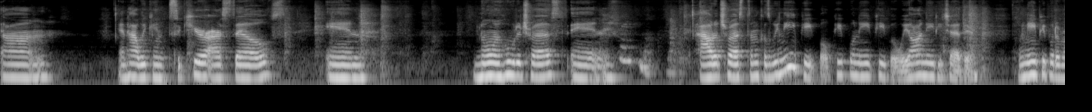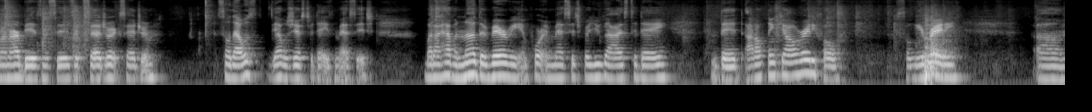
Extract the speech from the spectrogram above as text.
um, and how we can secure ourselves in knowing who to trust and how to trust them because we need people. People need people. We all need each other. We need people to run our businesses, etc., etc. So that was that was yesterday's message. But I have another very important message for you guys today that I don't think y'all ready for. So get ready. Um,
